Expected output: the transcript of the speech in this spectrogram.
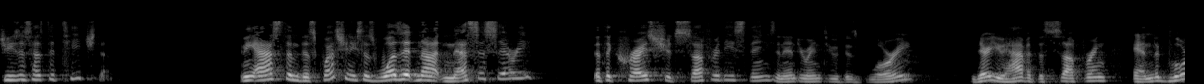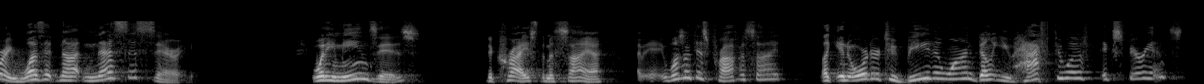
Jesus has to teach them. And he asks them this question. He says, Was it not necessary that the Christ should suffer these things and enter into his glory? There you have it, the suffering and the glory. Was it not necessary? What he means is the Christ, the Messiah, wasn't this prophesied? Like, in order to be the one, don't you have to have experienced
